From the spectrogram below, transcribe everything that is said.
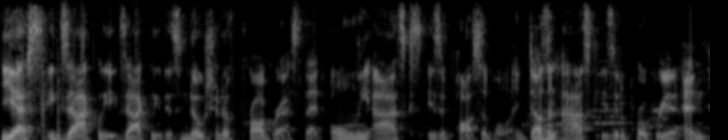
Yes, exactly, exactly. This notion of progress that only asks, is it possible? And doesn't ask, is it appropriate? And,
